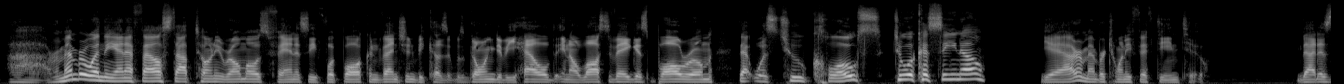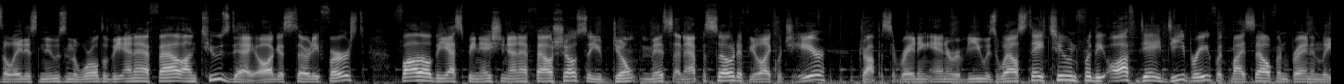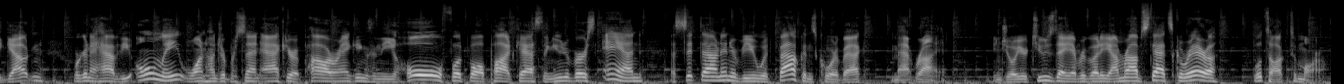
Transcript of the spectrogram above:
Ah, remember when the NFL stopped Tony Romo's fantasy football convention because it was going to be held in a Las Vegas ballroom that was too close to a casino? Yeah, I remember 2015 too. That is the latest news in the world of the NFL on Tuesday, August 31st. Follow the SB Nation NFL show so you don't miss an episode. If you like what you hear, drop us a rating and a review as well. Stay tuned for the off day debrief with myself and Brandon Lee Gowton. We're going to have the only 100% accurate power rankings in the whole football podcasting universe and a sit down interview with Falcons quarterback Matt Ryan. Enjoy your Tuesday, everybody. I'm Rob Stats Guerrera. We'll talk tomorrow.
